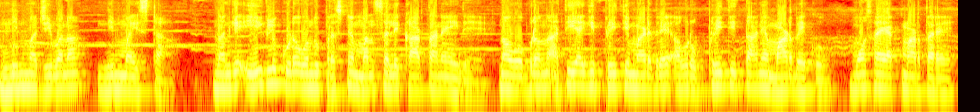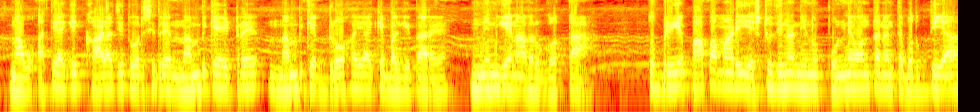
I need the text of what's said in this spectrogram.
ನಿಮ್ಮ ಜೀವನ, ನಿಮ್ಮ ಇಷ್ಟ. ನನಗೆ ಈಗಲೂ ಕೂಡ ಒಂದು ಪ್ರಶ್ನೆ ಮನಸ್ಸಲ್ಲಿ ಕಾಡ್ತಾನೆ ಇದೆ. ನಾವು ಒಬ್ಬರನ್ನು ಅತಿಯಾಗಿ ಪ್ರೀತಿ ಮಾಡಿದ್ರೆ ಅವರು ಪ್ರೀತಿ ತಾನೇ ಮಾಡಬೇಕು. ಮೋಸ ಯಾಕೆ ಮಾಡ್ತಾರೆ? ನಾವು ಅತಿಯಾಗಿ ಕಾಳಜಿ ತೋರಿಸಿದ್ರೆ ನಂಬಿಕೆ ಇಟ್ರೆ ನಂಬಿಕೆ ದ್ರೋಹ ಯಾಕೆ ಬಗೀತಾರೆ? ನಿಮ್ಗೇನಾದರೂ ಗೊತ್ತಾ? ಒಬ್ಬರಿಗೆ ಪಾಪ ಮಾಡಿ ಎಷ್ಟು ದಿನ ನೀನು ಪುಣ್ಯವಂತನಂತೆ ಬದುಕ್ತೀಯಾ?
